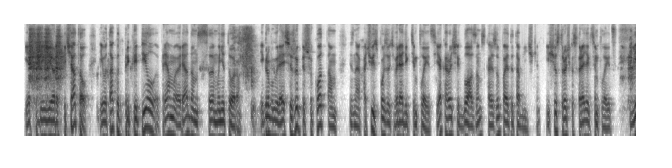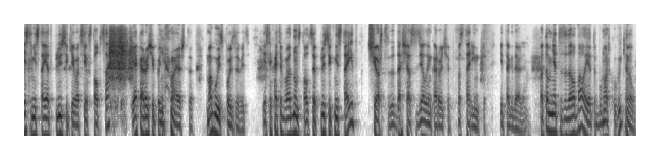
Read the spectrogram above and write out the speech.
Я себе ее распечатал и вот так вот прикрепил прямо рядом с монитором. И, грубо говоря, я сижу, пишу код, там, не знаю, хочу использовать вариадик templates. Я, короче, глазом скользу по этой табличке, ищу строчку с вариадик templates. Если не стоят плюсики во всех столбцах, я, короче, понимаю, что могу использовать. Если хотя бы в одном столбце плюсик не стоит, черт, да сейчас сделаем, короче, по старинке и так далее. Потом мне это задолбало, я эту бумажку выкинул,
